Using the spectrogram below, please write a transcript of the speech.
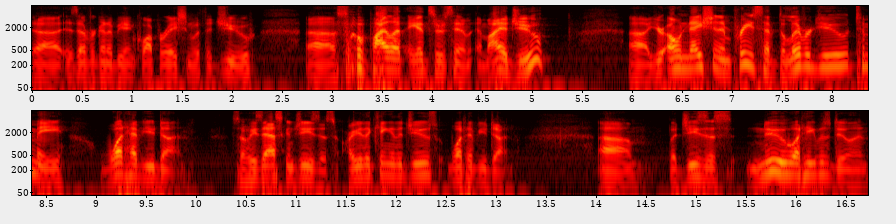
uh, is ever going to be in cooperation with a Jew. Uh, so Pilate answers him Am I a Jew? Uh, your own nation and priests have delivered you to me. What have you done? So he's asking Jesus, Are you the king of the Jews? What have you done? Um, but Jesus knew what he was doing,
